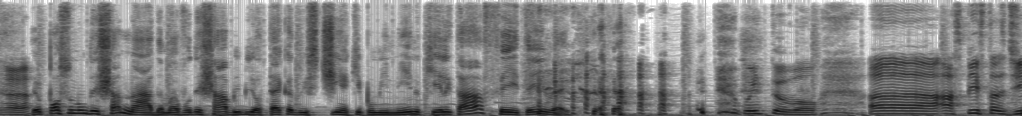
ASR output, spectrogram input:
é. eu posso não deixar nada, mas vou deixar a biblioteca do Steam aqui pro menino que ele tá feito, hein, velho? Muito bom. Uh, as pistas de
